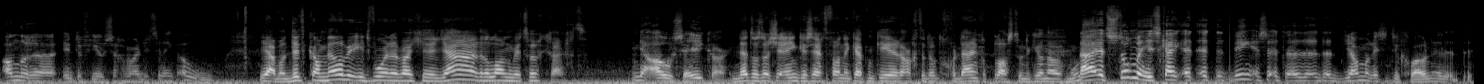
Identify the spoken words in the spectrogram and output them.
andere interviews, zeg maar. Dus dan denk ik, oh, Ja, want dit kan wel weer iets worden wat je jarenlang weer terugkrijgt. ja, oh zeker. Net als als je één keer zegt van ik heb een keer achter dat gordijn geplast toen ik heel nodig moest. Nou, het stomme is, kijk, het, het, het ding is, het, het, het- jammer is natuurlijk gewoon. Het, het-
